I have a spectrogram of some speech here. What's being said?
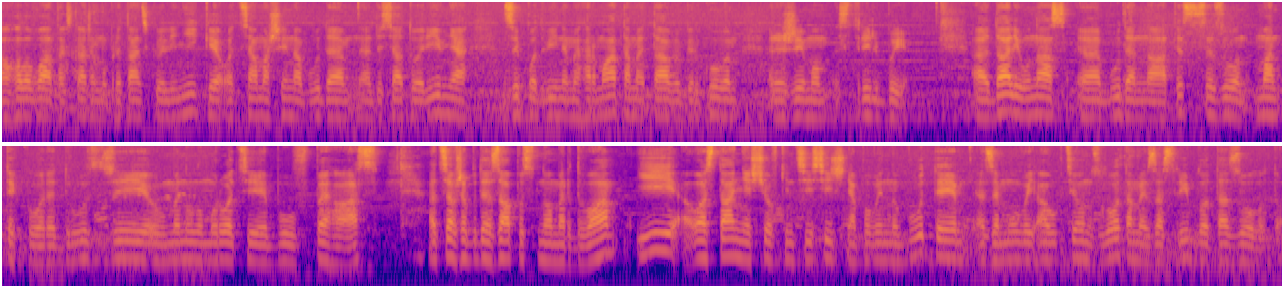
голова, так скажемо, британської лінійки. Оця машина буде 10 рівня з подвійними гарматами та вибірковим режимом стрільби. Е, Далі у нас е, буде натис, сезон Мантикори. Друзі, в минулому році був Пегас. Е, Це вже буде запуск номер 2 І останнє, що в кінці січня повинно бути, зимовий аукціон з лотами за срібло та золото.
